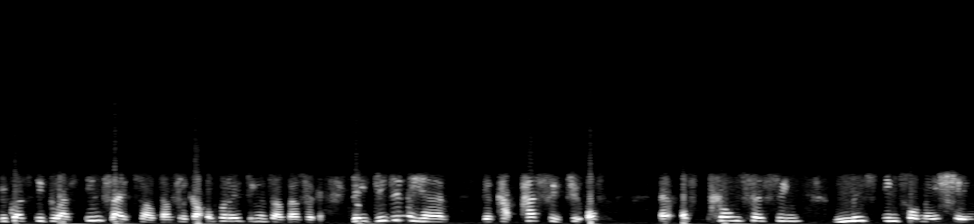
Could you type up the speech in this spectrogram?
because it was inside South Africa, operating in South Africa, they didn't have the capacity of uh, of processing misinformation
